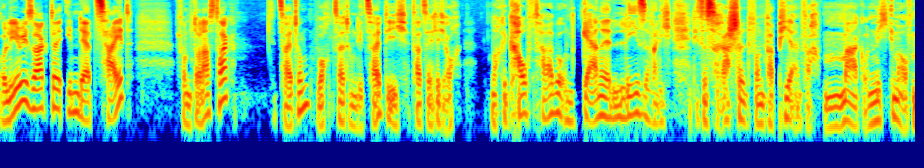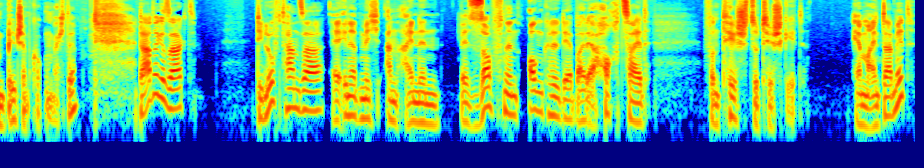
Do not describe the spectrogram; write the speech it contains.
O'Leary sagte in der Zeit vom Donnerstag, die Zeitung, Wochenzeitung Die Zeit, die ich tatsächlich auch noch gekauft habe und gerne lese, weil ich dieses Raschelt von Papier einfach mag und nicht immer auf dem Bildschirm gucken möchte. Da hat er gesagt, die Lufthansa erinnert mich an einen besoffenen Onkel, der bei der Hochzeit von Tisch zu Tisch geht. Er meint damit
